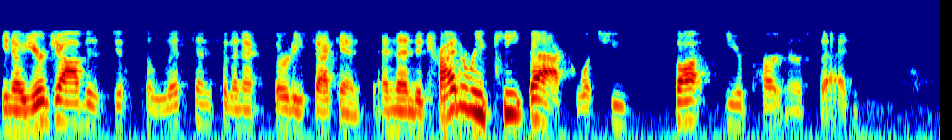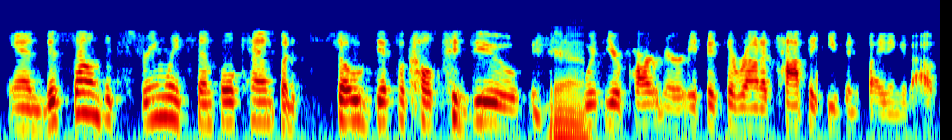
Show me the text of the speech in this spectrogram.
you know, your job is just to listen for the next 30 seconds and then to try to repeat back what you thought your partner said. And this sounds extremely simple, Kent, but it's so difficult to do yeah. with your partner if it's around a topic you've been fighting about.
